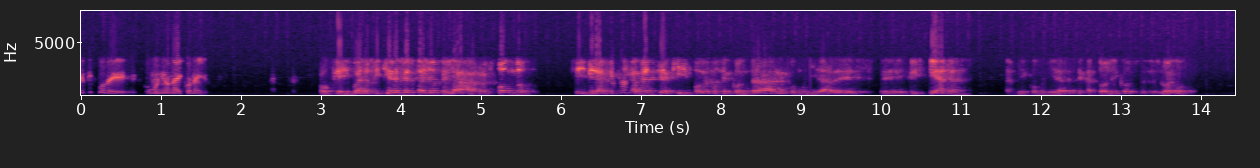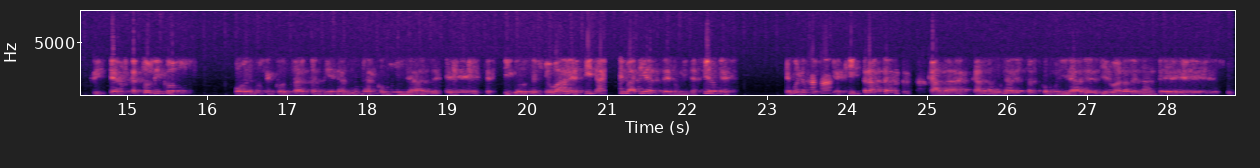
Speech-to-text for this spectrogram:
qué tipo de comunión hay con ellos. Ok, bueno, si quieres esta yo te la respondo. Sí, mira, efectivamente aquí podemos encontrar comunidades eh, cristianas también comunidades de católicos, desde luego, cristianos católicos. Podemos encontrar también alguna comunidad de testigos de Jehová. En fin, hay varias denominaciones que, bueno, pues, que aquí tratan cada, cada una de estas comunidades llevar adelante sus,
